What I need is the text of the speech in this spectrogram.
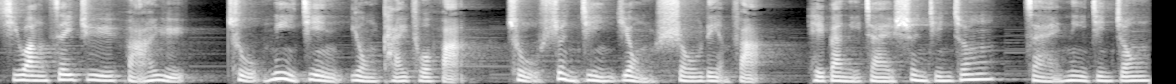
希望这句法语：处逆境用开脱法，处顺境用收敛法，陪伴你在顺境中，在逆境中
